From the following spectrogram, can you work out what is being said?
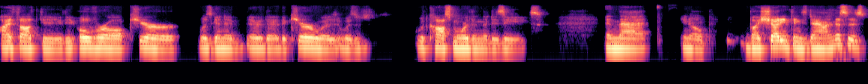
I thought the the overall cure was going to the the cure was was would cost more than the disease, and that you know by shutting things down, and this is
